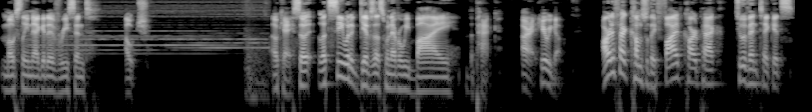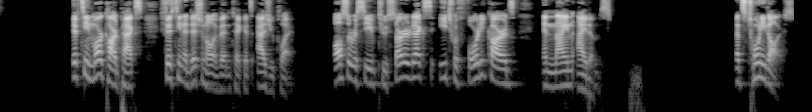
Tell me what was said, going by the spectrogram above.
mostly negative, recent. Ouch. Okay, so let's see what it gives us whenever we buy the pack. All right, here we go. Artifact comes with a five card pack, two event tickets, 15 more card packs, 15 additional event tickets as you play also received two starter decks, each with 40 cards and nine items. That's $20.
